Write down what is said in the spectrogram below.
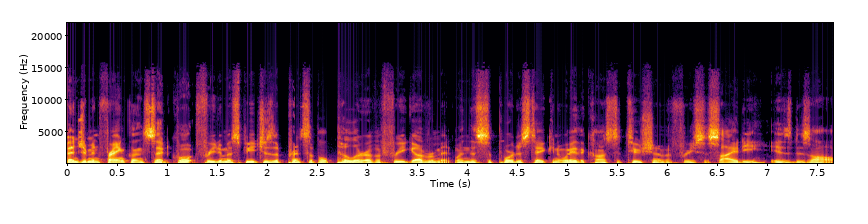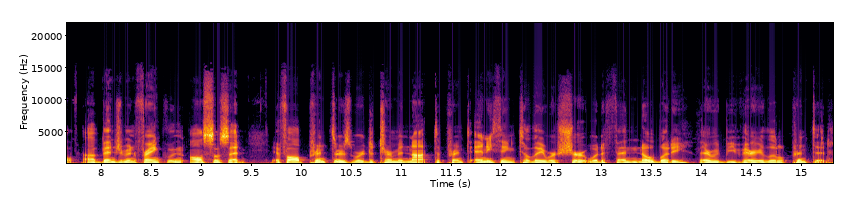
Benjamin Franklin said, quote, freedom of speech is a principal pillar of a free government. When this support is taken away, the constitution of a free society is dissolved. Uh, Benjamin Franklin also said, if all printers were determined not to print anything till they were sure it would offend nobody, there would be very little printed.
